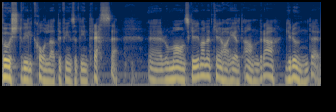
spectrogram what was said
först vill kolla att det finns ett intresse. Eh, romanskrivandet kan ju ha helt andra grunder.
